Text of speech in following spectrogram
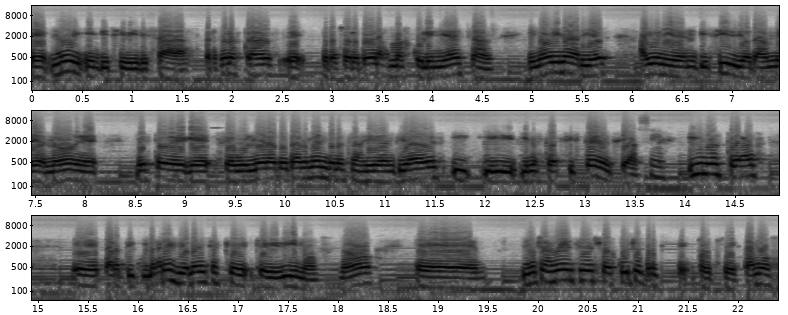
eh, muy invisibilizadas. Personas trans, eh, pero sobre todo las masculinidades trans y no binarias, hay un identicidio también, ¿no? De, esto de que se vulnera totalmente nuestras identidades y, y, nuestra existencia y nuestras eh, particulares violencias que, vivimos, ¿no? Muchas veces yo escucho porque, porque estamos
